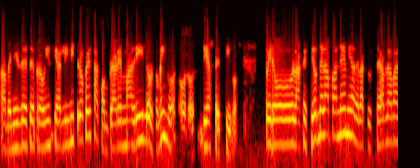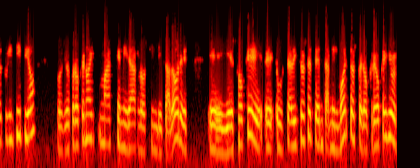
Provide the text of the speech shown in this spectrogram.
a venir desde provincias limítrofes a comprar en Madrid los domingos o los días festivos. Pero la gestión de la pandemia, de la que usted hablaba al principio, pues yo creo que no hay más que mirar los indicadores. Eh, y eso que eh, usted ha dicho 70.000 muertos, pero creo que ellos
